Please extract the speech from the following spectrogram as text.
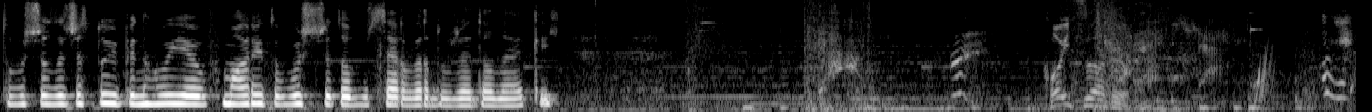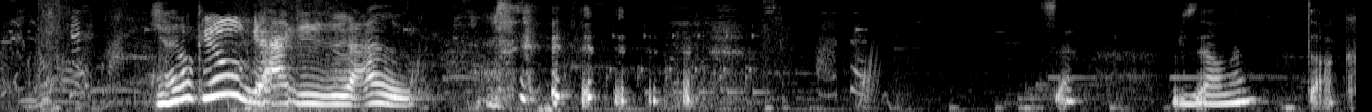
Тому що зачастую пінгує в хмарі, тому що там сервер дуже далекий. взяли. Так.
